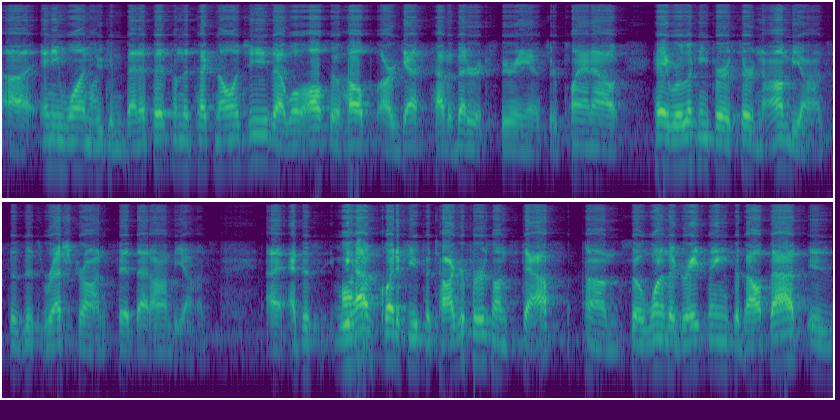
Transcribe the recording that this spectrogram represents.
uh, anyone who can benefit from the technology that will also help our guests have a better experience or plan out, hey, we're looking for a certain ambiance. Does this restaurant fit that ambiance? at this, we have quite a few photographers on staff. Um, so one of the great things about that is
